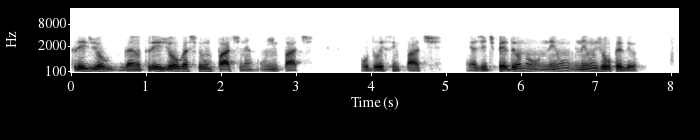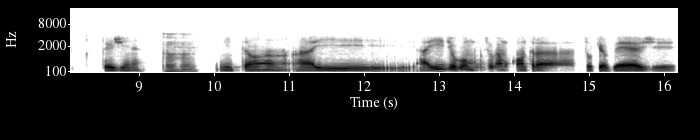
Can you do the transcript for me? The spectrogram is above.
três jogos, ganhou três jogos, acho que um empate, né? Um empate ou dois empates. E a gente perdeu, no, nenhum, nenhum jogo perdeu. Perdi, né? Uhum. Então, aí, aí jogamos, jogamos contra Tokyo Verge,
